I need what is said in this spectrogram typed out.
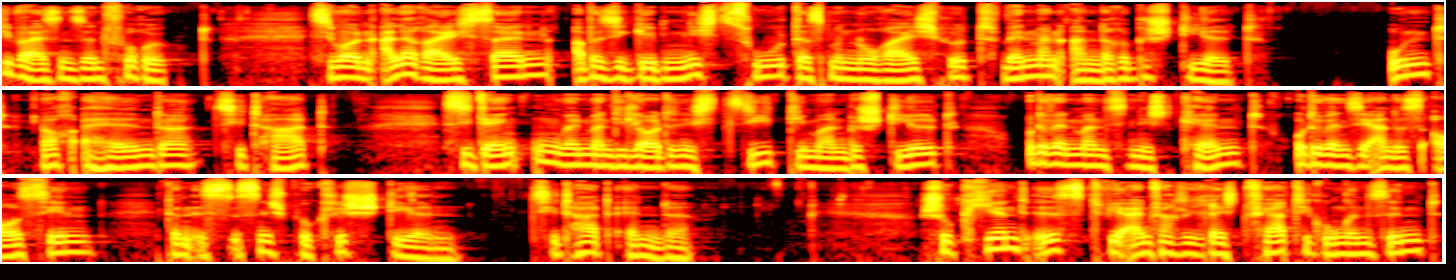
Die Weißen sind verrückt. Sie wollen alle reich sein, aber sie geben nicht zu, dass man nur reich wird, wenn man andere bestiehlt. Und noch erhellender Zitat Sie denken, wenn man die Leute nicht sieht, die man bestiehlt, oder wenn man sie nicht kennt, oder wenn sie anders aussehen, dann ist es nicht wirklich Stehlen. Zitat Ende. Schockierend ist, wie einfach die Rechtfertigungen sind,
